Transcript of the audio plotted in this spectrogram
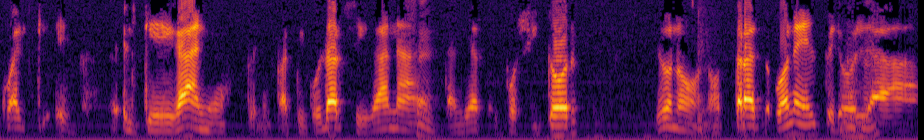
cualquier, el que gane, pero en particular si gana Sí. el candidato opositor, yo no, no trato con él, pero la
